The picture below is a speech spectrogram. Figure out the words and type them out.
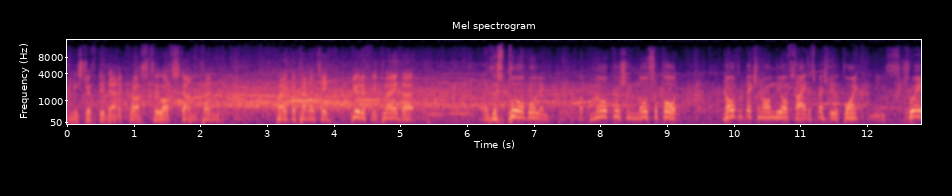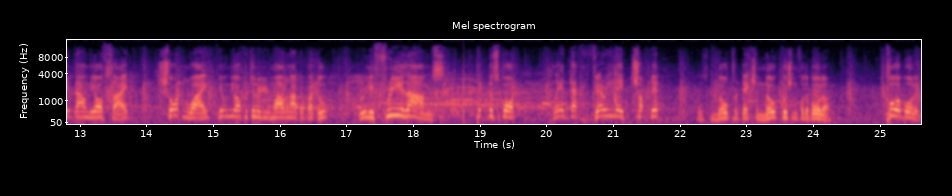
And he's drifted that across to off stump and paid the penalty. Beautifully played, though. This is poor bowling. Got no cushion, no support, no protection on the offside, especially the point. Straight down the offside, short and wide, given the opportunity to Marvan Atapattu to really free his arms, pick the spot, Played that very late, chopped it. There's no protection, no cushion for the bowler. Poor bowling.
